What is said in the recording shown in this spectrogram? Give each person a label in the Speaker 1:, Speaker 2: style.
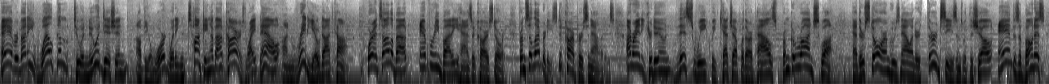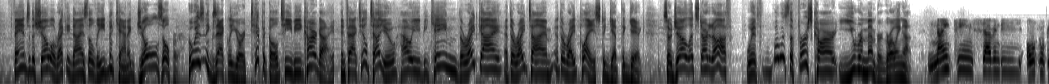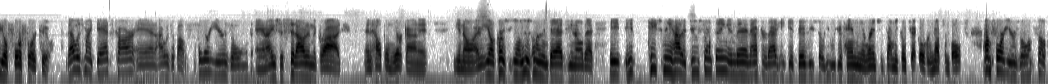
Speaker 1: Hey, everybody, welcome to a new edition of the award winning Talking About Cars right now on radio.com, where it's all about everybody has a car story, from celebrities to car personalities. I'm Randy Cardoon. This week, we catch up with our pals from Garage Squad. Heather Storm, who's now in her third seasons with the show, and as a bonus, fans of the show will recognize the lead mechanic, Joe Zolper, who isn't exactly your typical TV car guy. In fact, he'll tell you how he became the right guy at the right time at the right place to get the gig. So, Joe, let's start it off with what was the first car you remember growing up?
Speaker 2: 1970 Oldsmobile 442. That was my dad's car, and I was about four years old, and I used to sit out in the garage and help him work on it. You know, I mean, you know, of course, you know, he was one of them dads, you know, that he he'd teach me how to do something, and then after that, he'd get busy, so he would just hand me a wrench and tell me go check over nuts and bolts. I'm four years old, so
